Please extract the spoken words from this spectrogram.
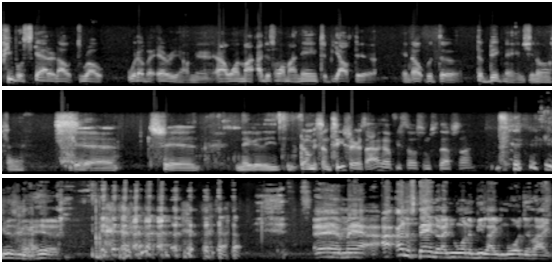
people scattered out throughout whatever area I'm in. And I want my, I just want my name to be out there and up with the the big names. You know what I'm saying? Yeah, shit, nigga, throw me some t-shirts. I'll help you sew some stuff, son. Look at this man here. Yeah, man, I, I understand that like you want to be like more than like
